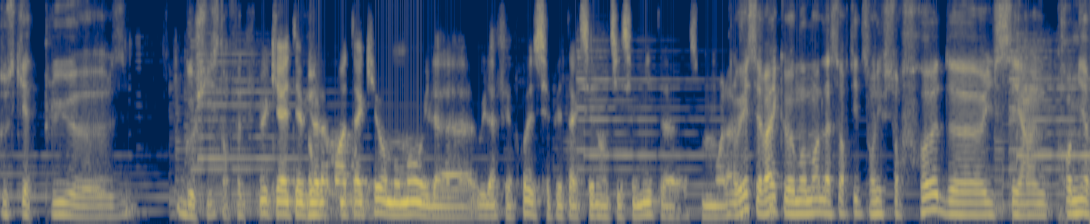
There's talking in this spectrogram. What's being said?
tout ce qui est de plus gauchiste en fait. Lui qui a été violemment attaqué au moment où il a, où il a fait Freud, il s'est fait taxer d'antisémite à ce moment-là. Oui, c'est vrai qu'au moment de la sortie de son livre sur Freud, il s'est une première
